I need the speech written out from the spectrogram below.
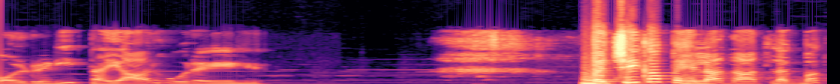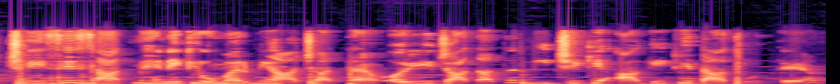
ऑलरेडी तैयार हो रहे हैं। बच्चे का पहला दांत लगभग छह से सात महीने की उम्र में आ जाता है और ये ज़्यादातर नीचे के आगे के दांत होते हैं।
